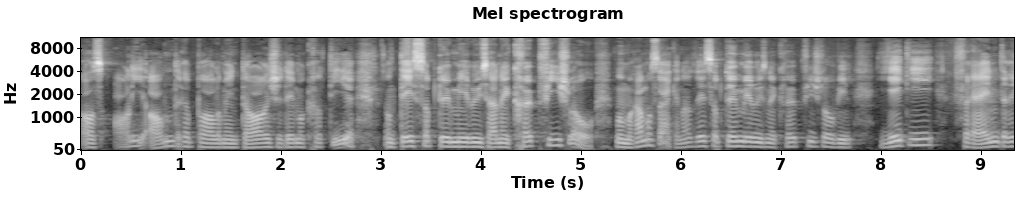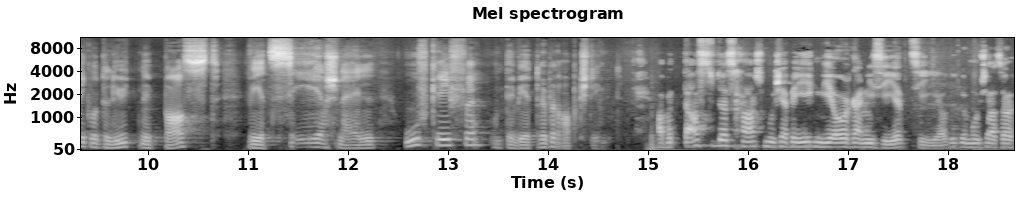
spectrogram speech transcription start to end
als alle anderen parlamentarischen Demokratien. Und deshalb tun wir uns auch nicht Köpfe einschlagen. Muss man auch mal sagen. Oder? Deshalb tun wir uns nicht Köpfe einschlagen, weil jede Veränderung, die den Leuten nicht passt, wird sehr schnell aufgegriffen und dann wird darüber abgestimmt. Aber dass du das kannst, musst du eben irgendwie organisiert sein, oder? Du musst also,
